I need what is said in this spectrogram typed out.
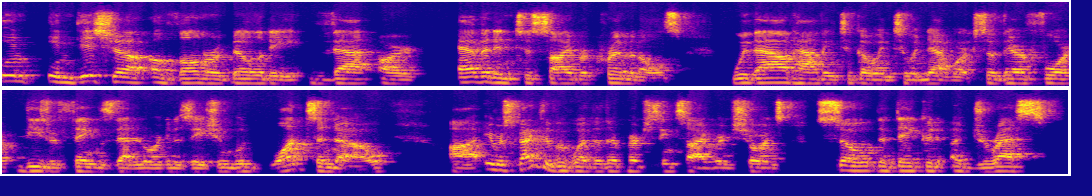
in, indicia of vulnerability that are evident to cyber criminals without having to go into a network. So, therefore, these are things that an organization would want to know, uh, irrespective of whether they're purchasing cyber insurance, so that they could address,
